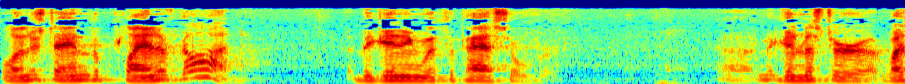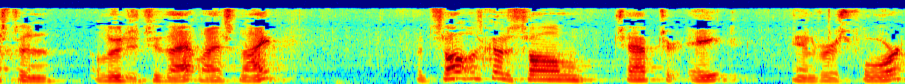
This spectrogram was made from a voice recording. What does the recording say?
will understand the plan of God, beginning with the Passover. Uh, again, Mr. Weston alluded to that last night. But so, let's go to Psalm chapter 8 and verse 4.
